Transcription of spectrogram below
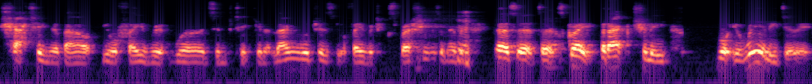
chatting about your favorite words in particular languages your favorite expressions and everything. That's, that's, that's great. But actually what you're really doing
